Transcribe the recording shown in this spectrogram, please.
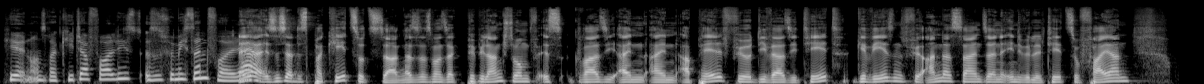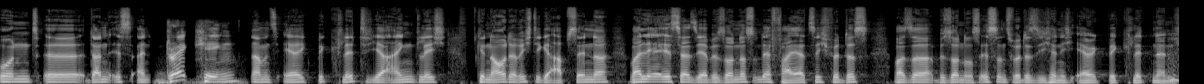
hier in unserer Kita vorliest, ist es für mich sinnvoll. Ja, Naja, es ist ja das Paket sozusagen. Also, dass man sagt, Pippi Langstrumpf ist quasi ein, ein Appell für Diversität gewesen, für Anderssein, seine Individualität zu feiern. Und äh, dann ist ein Drag King namens Eric Bicklett ja eigentlich genau der richtige Absender, weil er ist ja sehr besonders und er feiert sich für das, was er Besonderes ist, sonst würde er sich ja nicht Eric Bicklett nennen.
